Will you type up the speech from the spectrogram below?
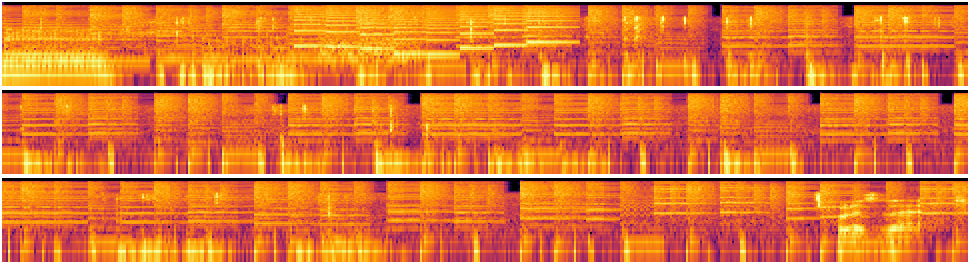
What is that?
